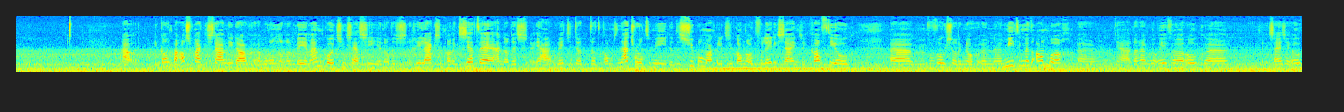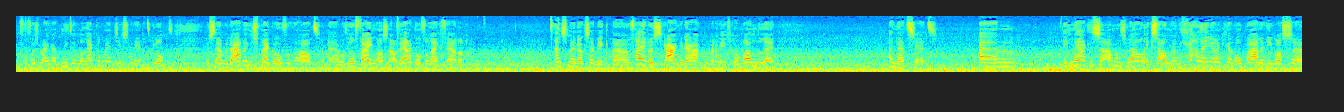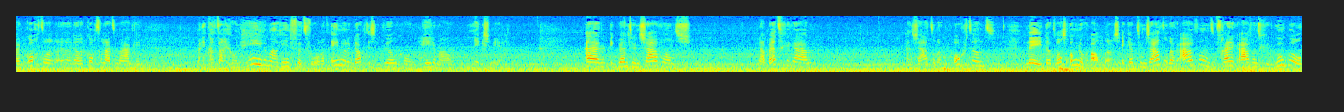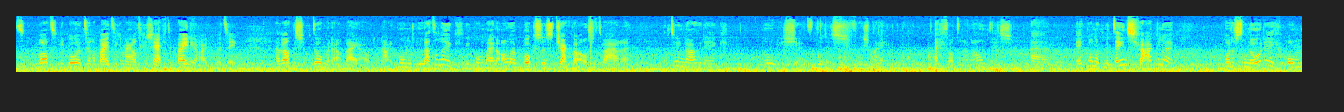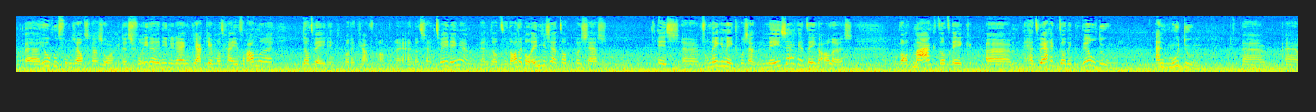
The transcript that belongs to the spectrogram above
Nou, ik had een paar afspraken staan die dag, waaronder een BMM coaching sessie. En dat is relaxen, kan ik zitten. En dat is, ja, weet je, dat, dat komt natural to me. Dat is super makkelijk, dus ik kan er ook volledig zijn. Dus ik gaf die ook. Um, vervolgens had ik nog een uh, meeting met Amber. Um, ja, daar hebben we even ook, uh, zei zij ook, volgens mij gaat het niet helemaal lekker met je. Ik zei nee, dat klopt. Dus toen hebben we daar een gesprek over gehad. Uh, wat heel fijn was. Nou, werkoverleg verder. En smiddags heb ik vrij rustig aangedaan. Ik ben nog even gaan wandelen. En that's it. En ik merkte s'avonds wel, ik zou mijn gala jurk gaan ophalen. Die was korter, uh, die had ik korter laten maken. Maar ik had daar gewoon helemaal geen fut voor. Het enige wat ik dacht is, ik wil gewoon helemaal niks meer. En ik ben toen s'avonds naar bed gegaan. En zaterdagochtend Nee, dat was ook nog anders. Ik heb toen zaterdagavond, vrijdagavond gegoogeld wat die boventherapeut tegen mij had gezegd. Pijnieruitputting. En welke symptomen daarbij houden. Nou, ik kon letterlijk, ik kon bijna alle boxes checken als het ware. En toen dacht ik, holy shit, dit is volgens mij echt wat er aan de hand is. En ik kon ook meteen schakelen. Wat is er nodig om uh, heel goed voor mezelf te gaan zorgen? Dus voor iedereen die nu denkt, ja Kim, wat ga je veranderen? dat weet ik, wat ik ga veranderen. En dat zijn twee dingen. En dat, had ik al ingezet, dat proces. Is uh, voor 99% nee zeggen tegen alles. Wat maakt dat ik uh, het werk dat ik wil doen en moet doen.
